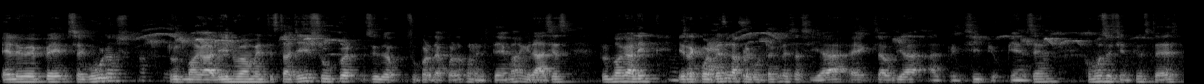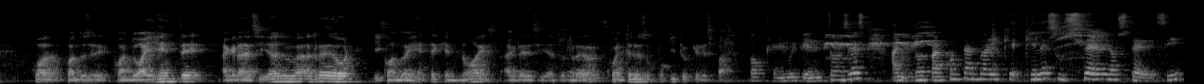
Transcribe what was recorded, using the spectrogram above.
LVP Seguros. Okay. Ruth Magali nuevamente está allí, súper super de acuerdo con el tema. Gracias, Ruth Magali. Muchas y recuerden gracias. la pregunta que les hacía eh, Claudia al principio. Piensen cómo se sienten ustedes cuando, cuando, se, cuando hay gente agradecida a su alrededor y cuando hay gente que no es agradecida a su alrededor. Cuéntenos un poquito qué les pasa. Ok, muy bien. Entonces, nos van contando ahí qué, qué les sucede a ustedes, ¿sí?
